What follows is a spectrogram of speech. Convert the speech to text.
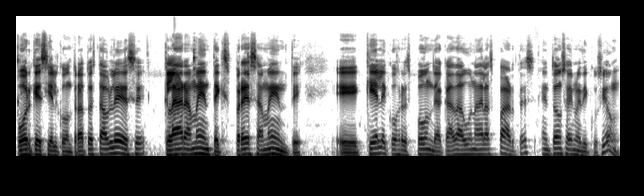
Porque si el contrato establece claramente, expresamente, eh, qué le corresponde a cada una de las partes, entonces ahí no hay discusión.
